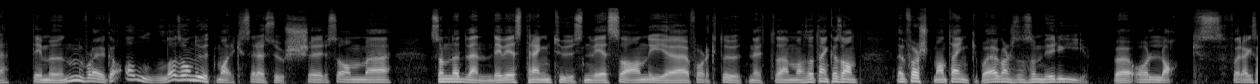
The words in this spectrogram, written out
rett i munnen. For det er jo ikke alle sånne utmarksressurser som, eh, som nødvendigvis trenger tusenvis av nye folk til å utnytte dem. Altså, tenker sånn, Det første man tenker på, er kanskje sånn som rype og laks, f.eks.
